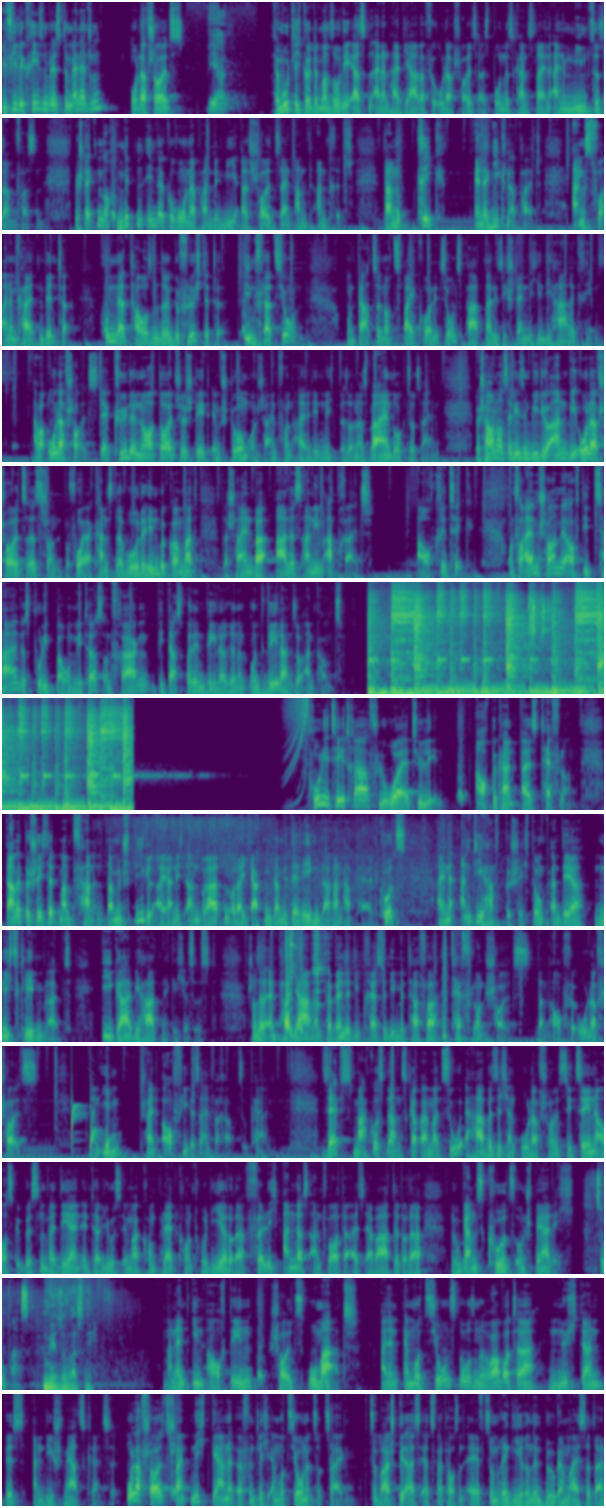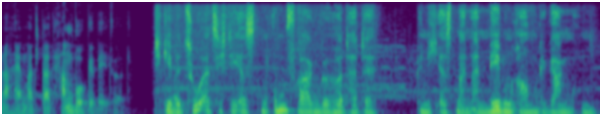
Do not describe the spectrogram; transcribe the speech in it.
Wie viele Krisen willst du managen? Olaf Scholz? Ja. Vermutlich könnte man so die ersten eineinhalb Jahre für Olaf Scholz als Bundeskanzler in einem Meme zusammenfassen. Wir stecken noch mitten in der Corona-Pandemie, als Scholz sein Amt antritt. Dann Krieg, Energieknappheit, Angst vor einem kalten Winter, Hunderttausende Geflüchtete, Inflation und dazu noch zwei Koalitionspartner, die sich ständig in die Haare kriegen. Aber Olaf Scholz, der kühle Norddeutsche, steht im Sturm und scheint von all dem nicht besonders beeindruckt zu sein. Wir schauen uns in diesem Video an, wie Olaf Scholz es, schon bevor er Kanzler wurde, hinbekommen hat, dass scheinbar alles an ihm abprallt. Auch Kritik. Und vor allem schauen wir auf die Zahlen des Politbarometers und fragen, wie das bei den Wählerinnen und Wählern so ankommt. Polytetrafluorethylen auch bekannt als Teflon. Damit beschichtet man Pfannen, damit Spiegeleier nicht anbraten oder Jacken, damit der Regen daran abperlt. Kurz, eine Anti-Haftbeschichtung, an der nichts kleben bleibt, egal wie hartnäckig es ist. Schon seit ein paar Jahren verwendet die Presse die Metapher Teflon-Scholz, dann auch für Olaf Scholz. An ihm scheint auch vieles einfach abzuperlen. Selbst Markus Lanz gab einmal zu, er habe sich an Olaf Scholz die Zähne ausgebissen, weil der in Interviews immer komplett kontrolliert oder völlig anders antworte als erwartet oder nur ganz kurz und spärlich. So war's. Mir sowas nicht. Man nennt ihn auch den Scholz-Omat. Einen emotionslosen Roboter, nüchtern bis an die Schmerzgrenze. Olaf Scholz scheint nicht gerne öffentlich Emotionen zu zeigen. Zum Beispiel, als er 2011 zum regierenden Bürgermeister seiner Heimatstadt Hamburg gewählt wird. Ich gebe zu, als ich die ersten Umfragen gehört hatte, bin ich erstmal in einen Nebenraum gegangen, um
